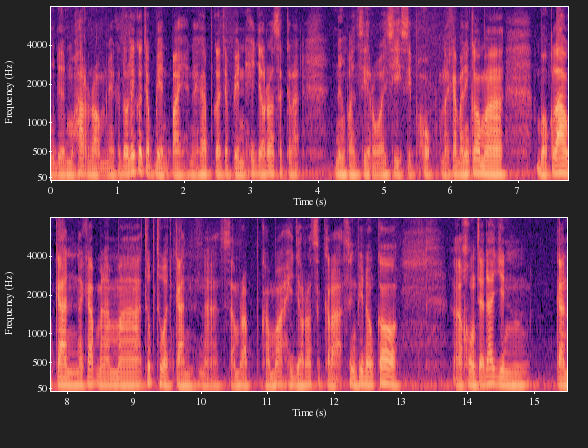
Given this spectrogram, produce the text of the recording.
1 เดือนมุฮัรรอมเนี่ยตัวเลขก็จะเปลี่ยนไปนะครับ ก็จะเป็นฮิจราะห์ศักราช1446นะครับอันนี้ก็มาบอกเล่ากันนะครับมานำมาทบทวนกันนะสำหรับคำว่าฮิจราะห์ศักราชซึ่งพี่น้องก็คงจะได้ยินกัน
